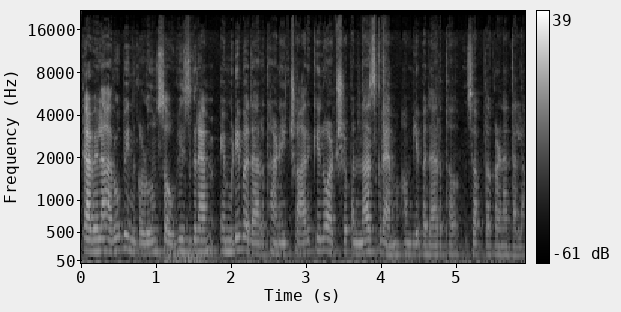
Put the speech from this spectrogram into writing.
त्यावेळेला आरोपींकडून सव्वीस ग्रॅम एमडी पदार्थ आणि चार किलो आठशे पन्नास ग्रॅम अंमली पदार्थ जप्त करण्यात आला.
